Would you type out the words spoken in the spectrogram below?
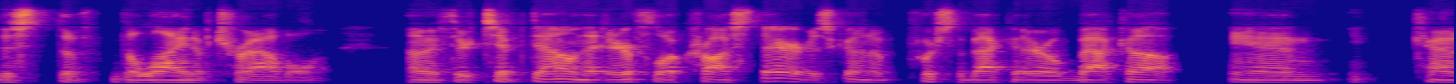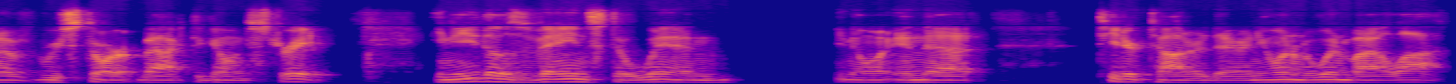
this the the line of travel. Um, if they're tipped down, the airflow across there is going to push the back of the arrow back up and kind of restore it back to going straight. You need those vanes to win, you know, in that teeter totter there, and you want them to win by a lot.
